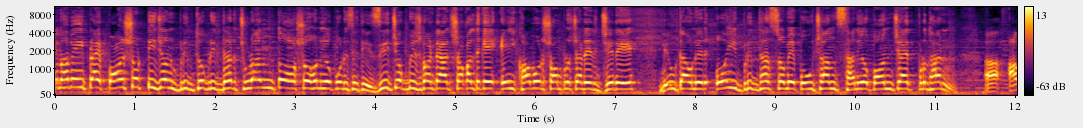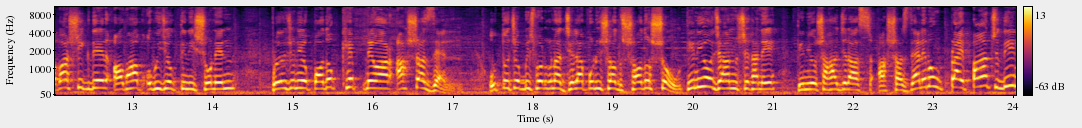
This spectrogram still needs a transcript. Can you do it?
এভাবেই প্রায় পঁয়ষট্টি জন বৃদ্ধ বৃদ্ধার চূড়ান্ত অসহনীয় পরিস্থিতি। জি চব্বিশ ঘণ্টা আজ সকাল থেকে এই খবর সম্প্রচারের জেরে নিউ টাউনের ওই বৃদ্ধাশ্রমে পৌঁছান স্থানীয় পঞ্চায়েত প্রধান। আবাসিকদের অভাব অভিযোগ তিনি শোনেন। প্রয়োজনীয় পদক্ষেপ নেওয়ার আশ্বাস দেন। উত্তর চব্বিশ পরগনা জেলা পরিষদ সদস্যও তিনিও যান সেখানে। তিনিও সাহায্যের আশ্বাস দেন এবং প্রায় পাঁচ দিন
